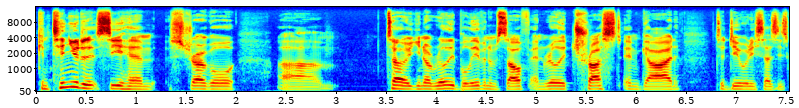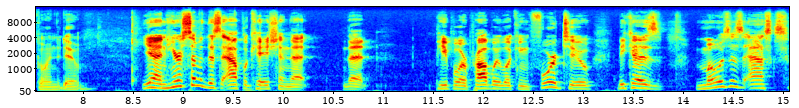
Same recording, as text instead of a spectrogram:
continue to see him struggle um, to you know really believe in himself and really trust in God to do what he says he's going to do. Yeah, and here's some of this application that that people are probably looking forward to because Moses asks,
